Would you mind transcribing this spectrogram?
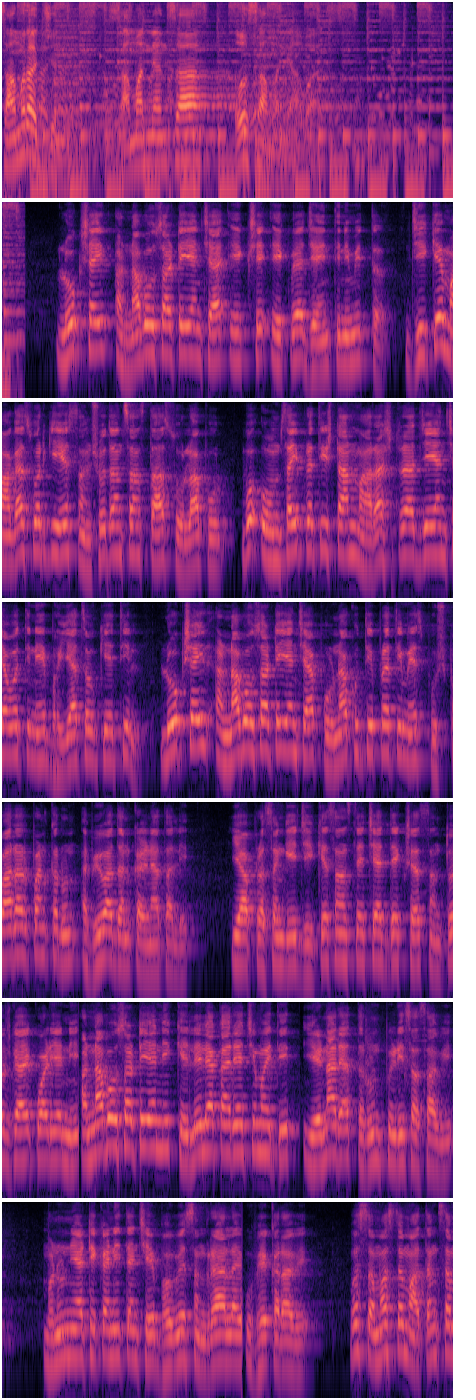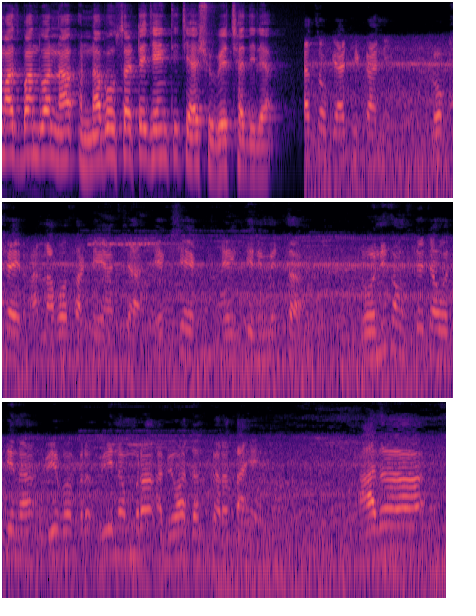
साम्राज्य सामान्यांचा असामान्य आवाज. लोकशाहीर अण्णाभाऊ साठे यांच्या एकशे एकव्या जयंतीनिमित्त जी के मागासवर्गीय संशोधन संस्था सोलापूर व ओमसाई प्रतिष्ठान महाराष्ट्र राज्य यांच्या वतीने भैया चौकी येथील लोकशाहीर अण्णाभाऊ साठे यांच्या पूर्णाकृती प्रतिमेस पुष्पहार अर्पण करून अभिवादन करण्यात आले. या प्रसंगी जी के संस्थेचे अध्यक्ष संतोष गायकवाड यांनी अण्णाभाऊ साठे यांनी केलेल्या कार्याची माहिती येणाऱ्या तरुण पिढीस असावी म्हणून या ठिकाणी त्यांचे भव्य संग्रहालय उभे करावे व समस्त मातंग समाज बांधवांना अण्णाभाऊ साठे जयंतीच्या शुभेच्छा दिल्या. या चौक या ठिकाणी लोकशाहीर अण्णाभाऊ साठे यांच्या एकशे एक जयंतीनिमित्त दोन्ही संस्थेच्या वतीनं विनम्र विनम्र अभिवादन करत आहे. आज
